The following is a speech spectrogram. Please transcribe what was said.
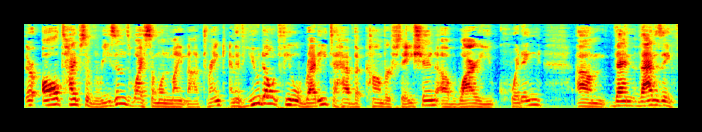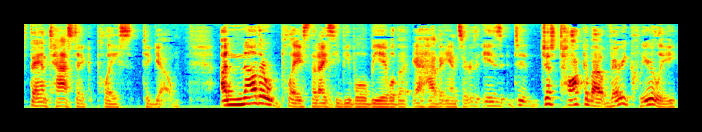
There are all types of reasons why someone might not drink. And if you don't feel ready to have the conversation of why are you quitting, um, then that is a fantastic place to go. Another place that I see people be able to have answers is to just talk about very clearly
